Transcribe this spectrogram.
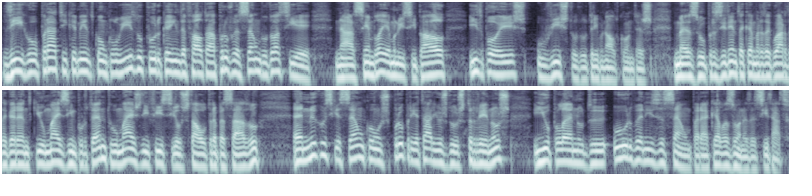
Digo praticamente concluído porque ainda falta a aprovação do dossiê na Assembleia Municipal e depois o visto do Tribunal de Contas. Mas o Presidente da Câmara da Guarda garante que o mais importante, o mais difícil está ultrapassado, a negociação com os proprietários dos terrenos e o plano de urbanização para aquela zona da cidade.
